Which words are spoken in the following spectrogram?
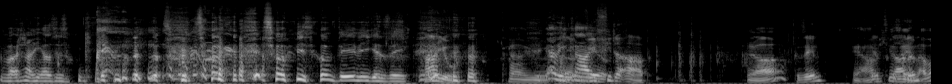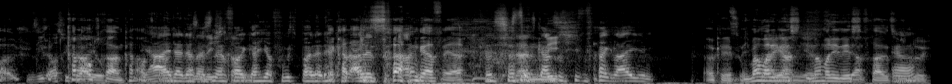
wahrscheinlich aus wie so ein Kind. so, so wie so ein Babygesicht. Kaju. Ja, Ja, wie Wie Kajo. viele Ab? Ja, Gesehen? Ja habe ich gesehen. gerade? Aber ich, Sieht aus wie kann er auch tragen, kann auch Ja, Alter, das Kann ist ein erfolgreicher Fußballer, der Der kann, kann alles tragen, ja, fair. Das ist das Dann Ganze nicht. vergleichen. Okay, ich mach, mal mach mal die nächste Ja. Frage zwischendurch.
